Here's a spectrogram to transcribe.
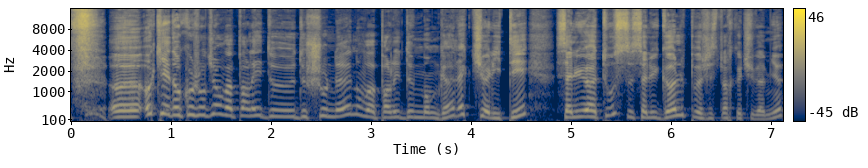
Euh, ok, donc aujourd'hui on va parler de, shonen, on va parler de manga, d'actualité. Salut à tous, salut Golp, j'espère que tu vas mieux.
